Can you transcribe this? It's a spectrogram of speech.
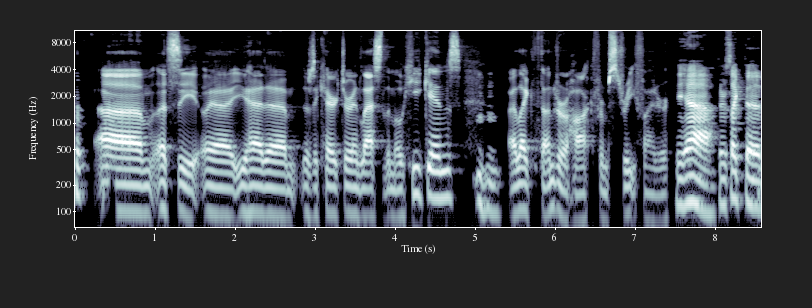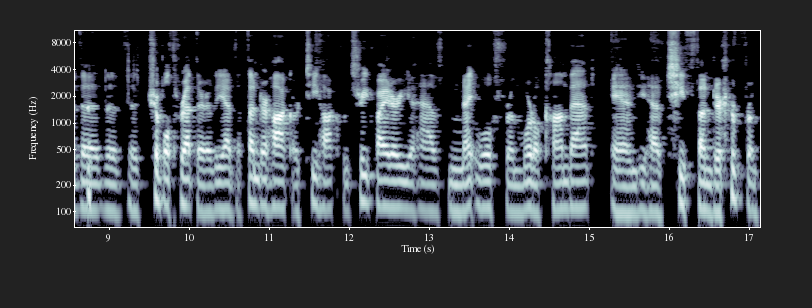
um, let's see. Uh, you had um, there's a character in Last of the Mohicans. hmm I like Thunderhawk from Street Fighter. yeah. There's like the, the the the triple threat there. You have the Thunderhawk or T-Hawk from Street Fighter. You have Nightwolf from Mortal Kombat. And you have Chief Thunder from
